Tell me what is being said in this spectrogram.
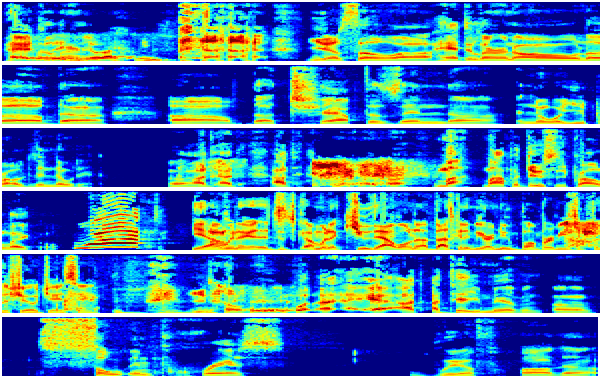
Had to learn it. you know, so uh, had to learn all of the uh, the chapters in, uh, in Noah. You probably didn't know that. Uh, I, I, I, uh, my, my producer's probably like, what? Yeah, I'm gonna just, I'm gonna cue that one up. That's gonna be our new bumper music for the show, JC. you know, but I, I, I, tell you, Melvin, uh, so impressed with uh, the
